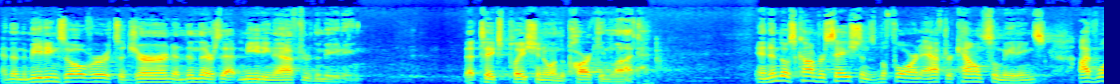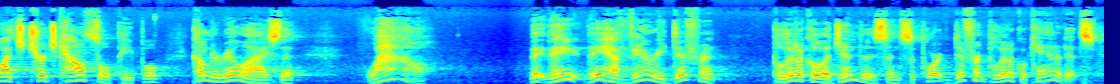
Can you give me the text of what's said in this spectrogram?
and then the meeting's over, it's adjourned, and then there's that meeting after the meeting that takes place, you know, in the parking lot. And in those conversations before and after council meetings, I've watched church council people come to realize that, wow, they, they, they have very different political agendas and support different political candidates.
